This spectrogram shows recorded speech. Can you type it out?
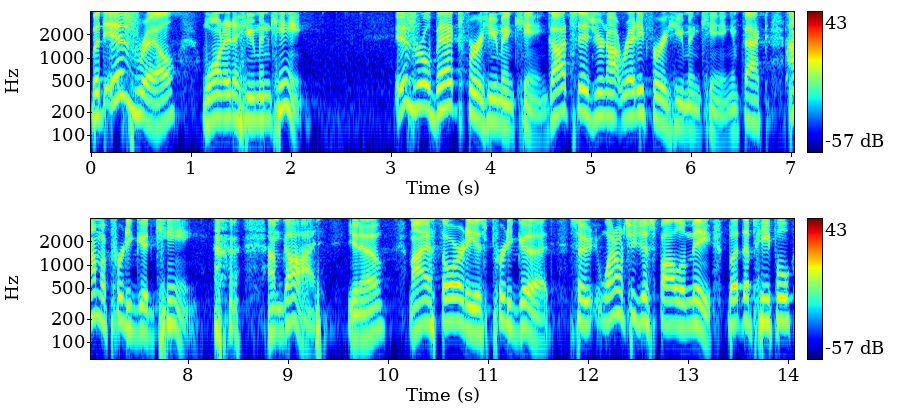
But Israel wanted a human king. Israel begged for a human king. God says, You're not ready for a human king. In fact, I'm a pretty good king. I'm God, you know? My authority is pretty good. So why don't you just follow me? But the people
